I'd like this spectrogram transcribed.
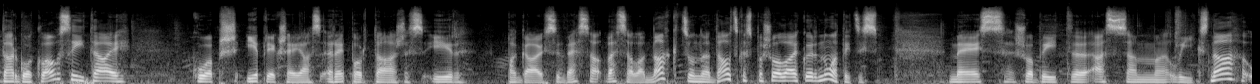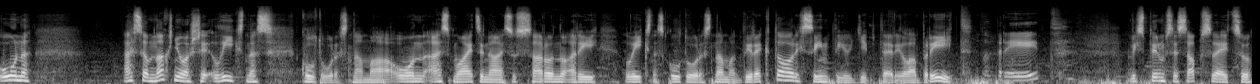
Dargo klausītāji, kopš iepriekšējās reportāžas ir pagājusi vesela, vesela nakts un daudz kas pa šo laiku ir noticis. Mēs šobrīd esam Līksnā un Esam nakņoši Līksnes kultūras namā un esmu aicinājis uz sarunu arī Līksnes kultūras nama direktori Sintiju Ģipteri. Labrīt! Labrīt! Vispirms es apsveicu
